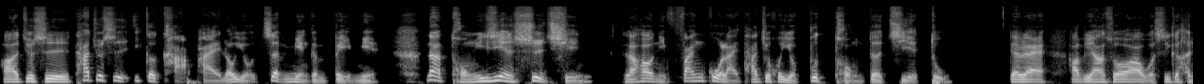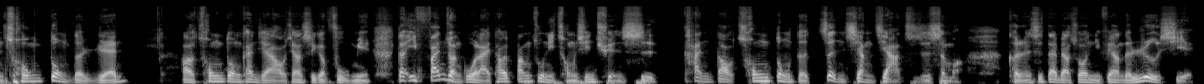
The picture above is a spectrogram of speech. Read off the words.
啊，就是它就是一个卡牌，然后有正面跟背面，那同一件事情，然后你翻过来，它就会有不同的解读，对不对？好，比方说啊，我是一个很冲动的人啊，冲动看起来好像是一个负面，但一翻转过来，它会帮助你重新诠释。看到冲动的正向价值是什么？可能是代表说你非常的热血，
